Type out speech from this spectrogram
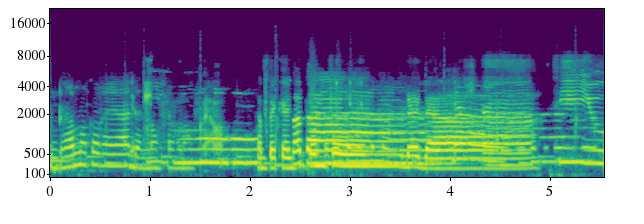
drama Korea dan novel-novel. Sampai ketemu. Dadah. Dadah. See you.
